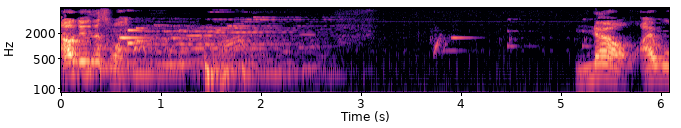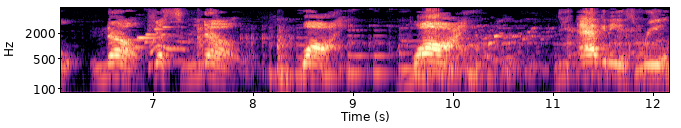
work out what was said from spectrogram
I'll do this one. No, I will. No, just no. Why? Why? The agony is real.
